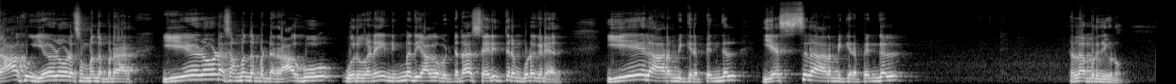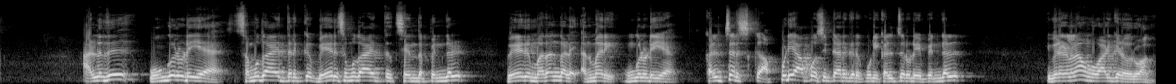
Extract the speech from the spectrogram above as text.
ராகு ஏழோட சம்பந்தப்படுறார். ஏழோட சம்பந்தப்பட்ட ராகு ஒருவனை நிம்மதியாக விட்டதா சரித்திரம் கூட கிடையாது. ஏழு ஆரம்பிக்கிற பெண்கள் எஸ்ல ஆரம்பிக்கிற பெண்கள் நல்லா புரிஞ்சுக்கணும். அல்லது உங்களுடைய சமுதாயத்திற்கு வேறு சமுதாயத்தை சேர்ந்த பெண்கள் வேறு மதங்களை அந்த மாதிரி உங்களுடைய கல்ச்சர்ஸ்க்கு அப்படியே ஆப்போசிட்டாக இருக்கக்கூடிய கல்ச்சருடைய பெண்கள் இவர்களெல்லாம் உங்கள் வாழ்க்கையில் வருவாங்க.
